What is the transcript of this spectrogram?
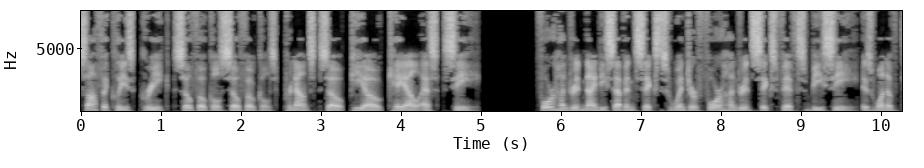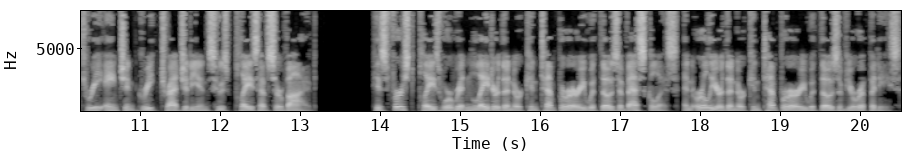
Sophocles, Greek, Sophocles Sophocles, pronounced so, po, kls, c. 497 6 Winter 406 5 BC is one of three ancient Greek tragedians whose plays have survived. His first plays were written later than or contemporary with those of Aeschylus, and earlier than or contemporary with those of Euripides.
